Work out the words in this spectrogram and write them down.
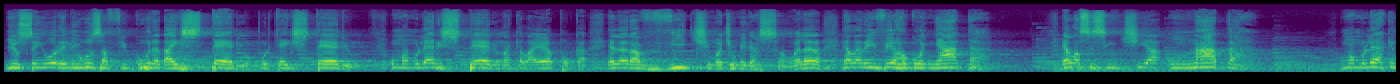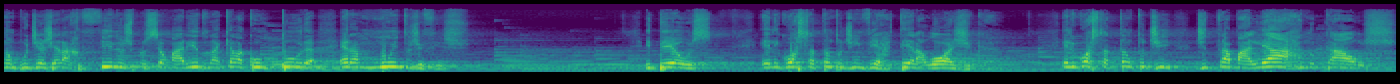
E o Senhor ele usa a figura da estéreo, porque é estéreo. Uma mulher estéreo naquela época, ela era vítima de humilhação, ela era, ela era envergonhada, ela se sentia um nada. Uma mulher que não podia gerar filhos para o seu marido naquela cultura era muito difícil. E Deus, Ele gosta tanto de inverter a lógica, Ele gosta tanto de, de trabalhar no caos,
